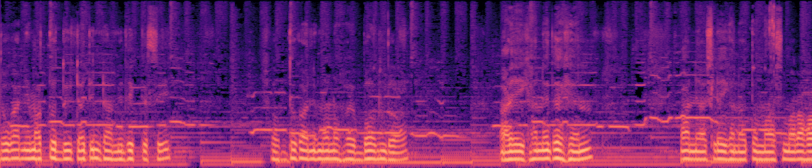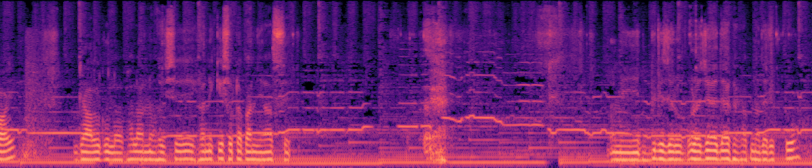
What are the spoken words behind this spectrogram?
দোকানে মাত্র দুইটা, তিনটা আমি দেখতেছি। সব দোকানে মনে হয় বন্ধ। আর এইখানে দেখেন, পানি আসলে এখানে হয়তো মাছ মারা হয়, জালগুলো ফেলানো হয়েছে এখানে কিছুটা পানি আছে। আমি ব্রিজের উপরে যাই, দেখাই আপনাদের একটু।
